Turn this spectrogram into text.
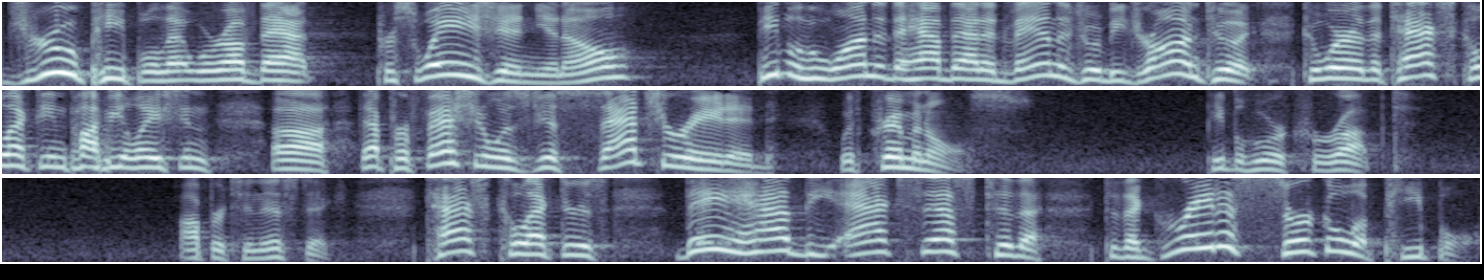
drew people that were of that persuasion, you know. People who wanted to have that advantage would be drawn to it, to where the tax collecting population, uh, that profession was just saturated with criminals, people who were corrupt, opportunistic. Tax collectors, they had the access to the, to the greatest circle of people,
